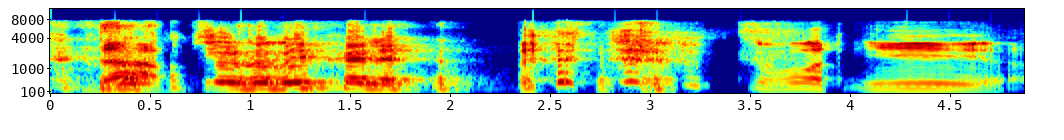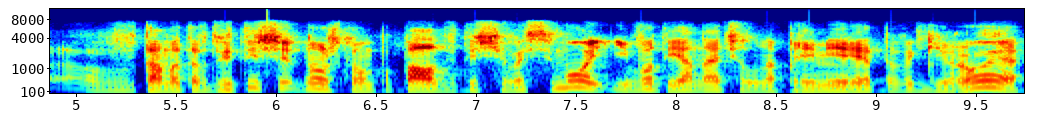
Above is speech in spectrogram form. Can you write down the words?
Да, Зато уже выехали. Вот, и э, там это в 2000, ну, что он попал в 2008, и вот я начал на примере этого героя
